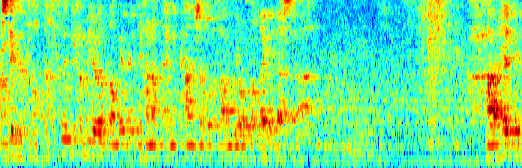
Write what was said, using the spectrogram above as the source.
わしてくださった全ての御業の目にあなたに感謝と賛美を捧げいたします。ハレルヤ。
